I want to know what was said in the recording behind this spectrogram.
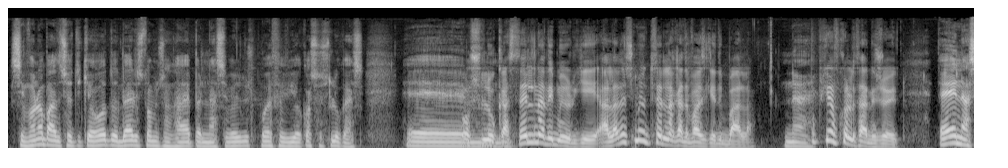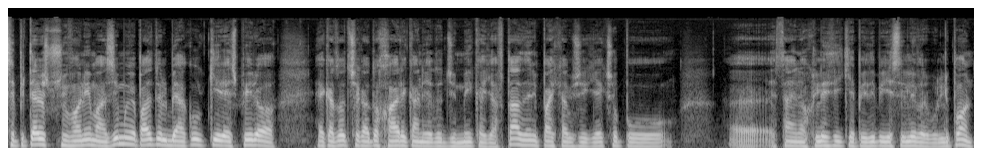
Συμφωνώ πάντως ότι και εγώ τον Τάρι Τόμψον θα έπαιρνα σε περίπτωση που έφευγε ο Κώστας Λούκας. Ε, Ο Σλούκας θέλει να δημιουργεί, αλλά δεν σημαίνει ότι θέλει να κατεβάζει και την μπάλα. Ναι. Το πιο εύκολο θα είναι η ζωή του. Ένας επιτέλους που συμφωνεί μαζί μου, οι οπαδοί του Ολυμπιακού, κύριε Σπύρο, 100% χάρηκαν για τον Τζιμίκα για αυτά. Δεν υπάρχει κάποιος εκεί έξω που ε, θα ενοχλήθηκε επειδή πήγε στη Λίβερπουλ. Λοιπόν,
